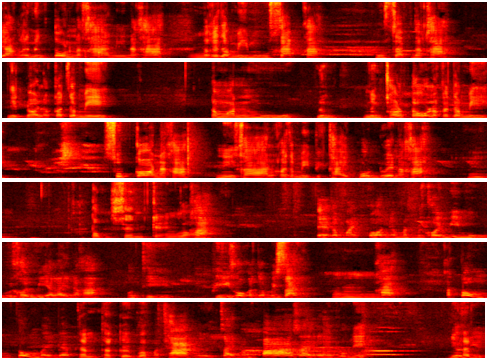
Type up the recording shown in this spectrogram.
อย่างละหนึ่งต้นนะคะอันนี้นะคะ แล้วก็จะมีหมูสับค่ะ หมูสับนะคะ นิดหน่อยแล้วก็จะมีน้ำมันหมูหนึ่งหนึ่งช้อนโต๊ะ แล้วก็จะมีซุปก้อนนะคะ นี่ค่ะ แล้วก็จะมีพริกไทยป่นด้วยนะคะ อืม ต้มเส้นแกงร้อน ค่ะ แต่สมัยก่อนเนี่ยมันไม่ค่อยมีหมูไม่ค่อยมีอะไรนะคะบางทีพี่เขาก็จะไม่ใส่อืมค่ะก็ต้มต้มไปแบบงั้นถ้าเกิดธรว่ารมชาติเลยใส่น้ำปลาใส่อะไรพวกนี้ เดี๋ยวถ้านี้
